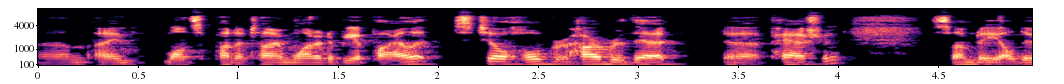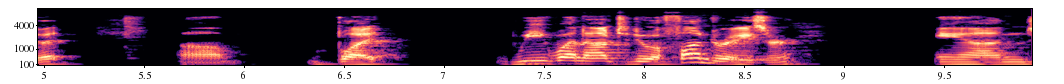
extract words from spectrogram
Um, I once upon a time wanted to be a pilot, still harbor, harbor that uh, passion. Someday I'll do it. Um, but we went out to do a fundraiser and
